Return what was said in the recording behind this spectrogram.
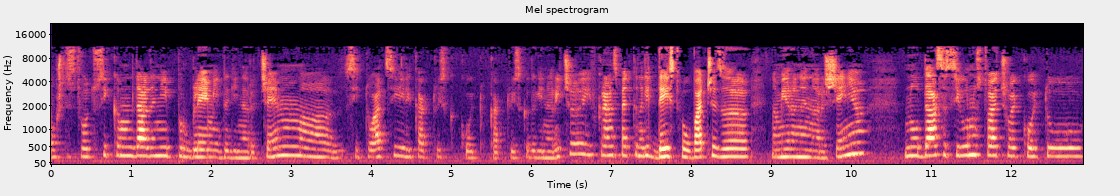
обществото си към дадени проблеми, да ги наречем, ситуации или както иска, който както иска да ги нарича и в крайна сметка нали, действа обаче за намиране на решения. Но да, със сигурност това е човек, който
